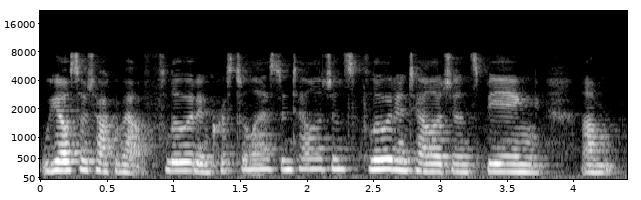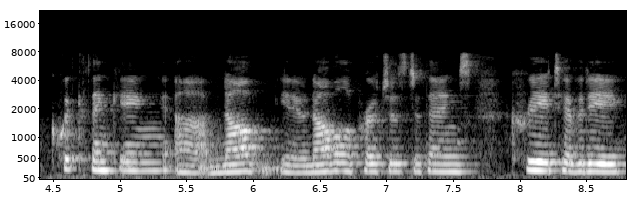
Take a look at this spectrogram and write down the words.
we also talk about fluid and crystallized intelligence. Fluid intelligence being quick thinking, um, you know, novel approaches to things, creativity.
